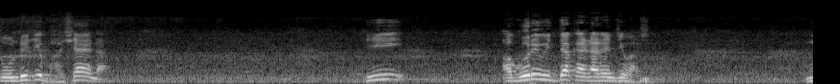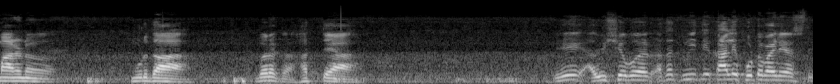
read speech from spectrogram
तोंडी जी भाषा आहे ना ही अघोरी विद्या करणाऱ्यांची भाषा मारणं मुर्दा बरं का हत्या हे आयुष्यभर आता तुम्ही ते काले फोटो पाहिले असते.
